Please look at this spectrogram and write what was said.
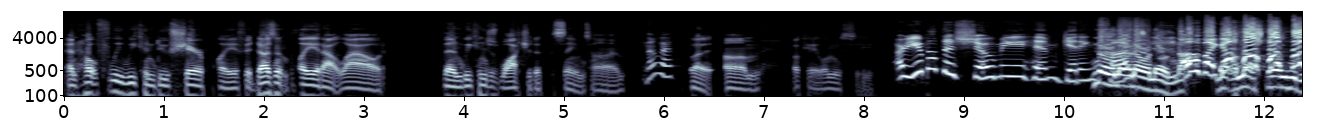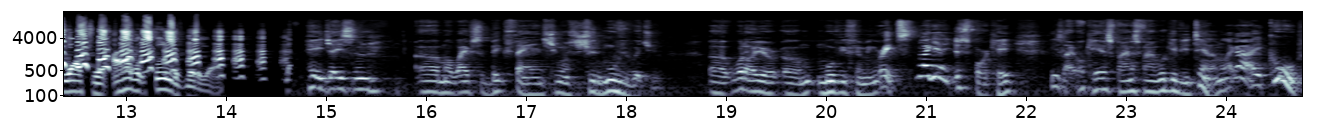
and hopefully we can do share play. If it doesn't play it out loud, then we can just watch it at the same time. okay But um, okay, let me see. are you about to show me him getting No, no, fucked? no, no, not, oh my no, god I'm not showing you the actual. I haven't seen the video. Hey, Jason. Uh, my wife's a big fan. She wants to shoot a movie with you. Uh, what are your um, movie filming rates? I'm like, yeah, it's 4K. He's like, okay, that's fine, that's fine. We'll give you 10. I'm like, all right, cool.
